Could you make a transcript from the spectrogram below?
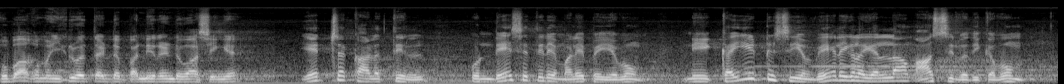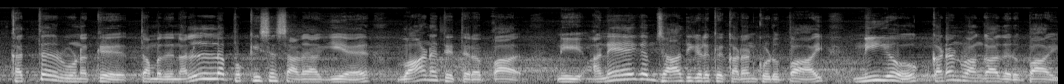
உபாகமம் இருபத்தெட்டு பன்னிரெண்டு வாசிங்க. ஏற்ற காலத்தில் உன் தேசத்திலே மழை பெய்யவும் நீ கையிட்டு செய்யும் வேலைகளை எல்லாம் ஆசீர்வதிக்கவும் கத்தர் உனக்கு தமது நல்ல பொக்கிஷசாலாகிய வானத்தை திறப்பார். நீ அநேகம் ஜாதிகளுக்கு கடன் கொடுப்பாய் நீயோ கடன் வாங்காதிருப்பாய்.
